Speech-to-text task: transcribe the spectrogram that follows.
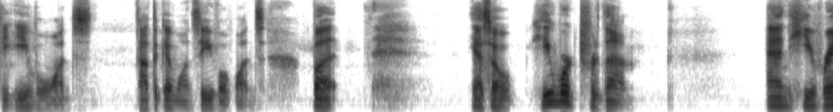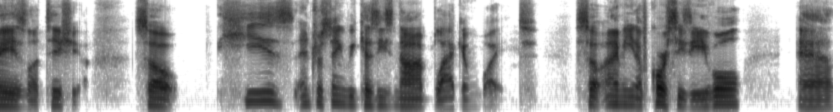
the evil ones. Not the good ones, the evil ones. But yeah, so he worked for them. And he raised Letitia. So he's interesting because he's not black and white. So I mean, of course he's evil, and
